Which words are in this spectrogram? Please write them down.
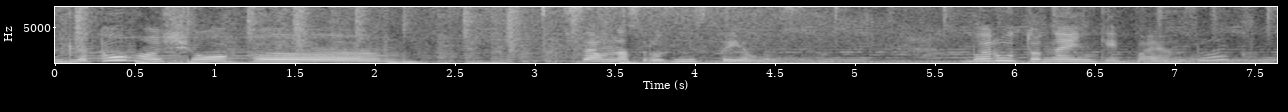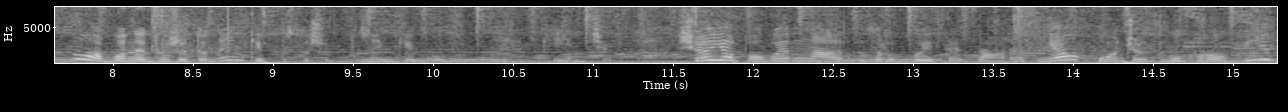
для того, щоб е, все в нас розмістилося. Беру тоненький пензлик, ну або не дуже тоненький, просто щоб тоненький був кінчик. Що я повинна зробити зараз? Я хочу з двох робіт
